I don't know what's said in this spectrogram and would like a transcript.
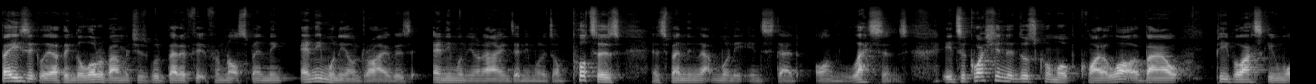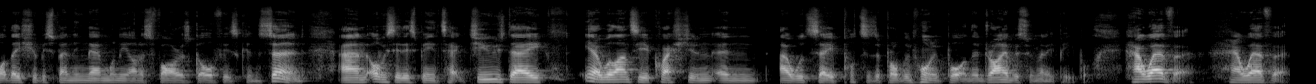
Basically, I think a lot of amateurs would benefit from not spending any money on drivers, any money on irons, any money on putters, and spending that money instead on lessons. It's a question that does come up quite a lot about people asking what they should be spending their money on as far as golf is concerned. And obviously, this being Tech Tuesday, you know, we'll answer your question, and I would say putters are probably more important than drivers for many people. However, However,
